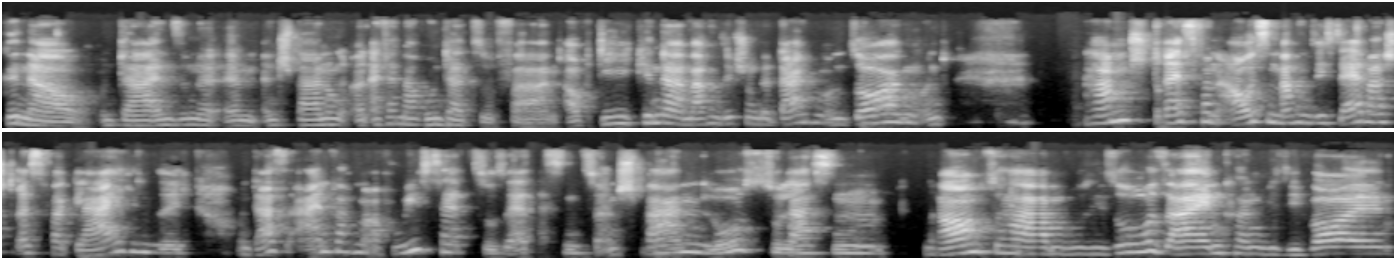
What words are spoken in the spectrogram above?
Genau, und da in so eine ähm, Entspannung und einfach mal runterzufahren. Auch die Kinder machen sich schon Gedanken und Sorgen und haben Stress von außen, machen sich selber Stress, vergleichen sich und das einfach mal auf Reset zu setzen, zu entspannen, loszulassen, einen Raum zu haben, wo sie so sein können, wie sie wollen,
